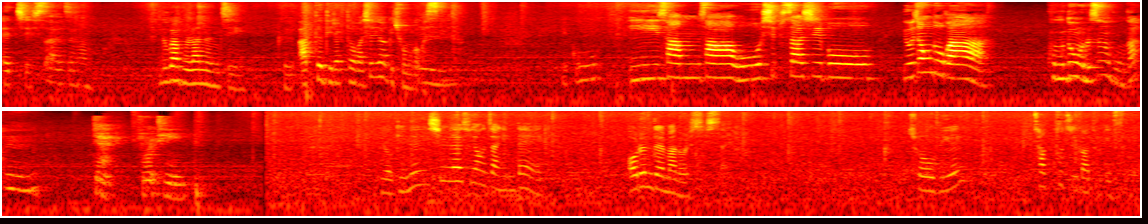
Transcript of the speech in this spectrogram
엣지 있어요. 맞아. 누가 골랐는지 그 아트 디렉터가 실력이 좋은 것 같습니다. 그리고 2, 3, 4, 5, 14, 15 요 정도가 공동으로 쓰는 공간? Deck 14. 여기는 실내 수영장인데 어른들만 올 수 있어요. 저 위에 자쿠지가 두 개 있습니다.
